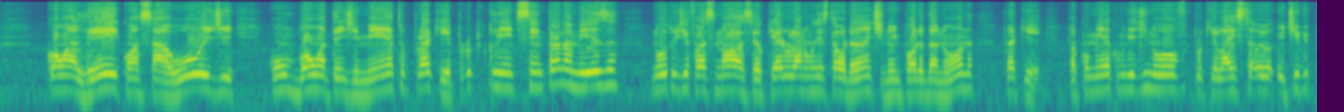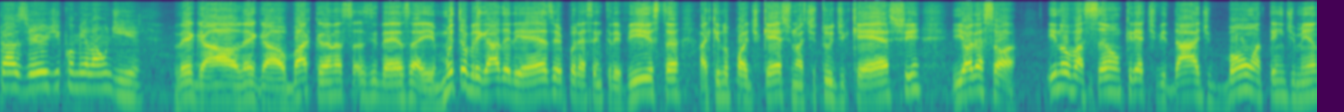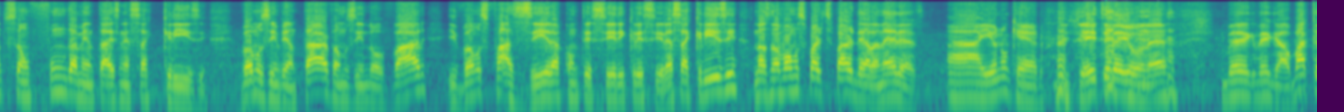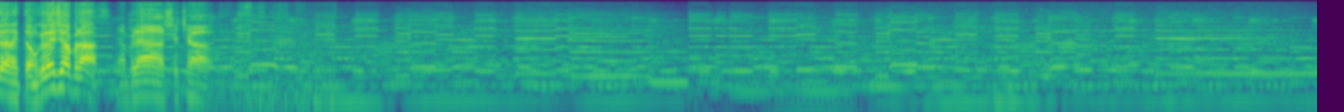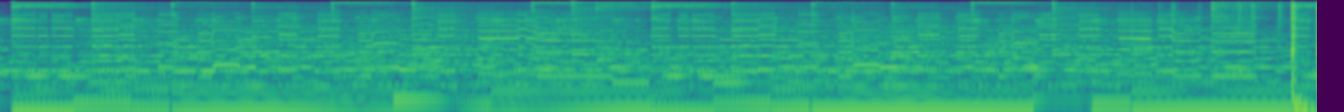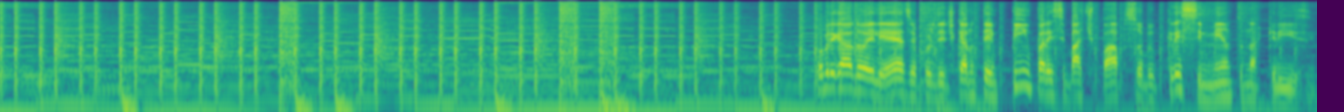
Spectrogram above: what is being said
com a lei, com a saúde, com um bom atendimento, para quê? Para o cliente sentar na mesa, no outro dia falar assim, nossa, eu quero lá num restaurante, no Empório da Nona, para quê? Para comer a comida de novo, porque lá eu, eu tive prazer de comer lá um dia. Legal, legal. Bacana essas ideias aí. Muito obrigado, Eliezer, por essa entrevista aqui no podcast, no Atitude Cast. E olha só, inovação, criatividade, bom atendimento são fundamentais nessa crise. Vamos inventar, vamos inovar e vamos fazer acontecer e crescer. Essa crise, nós não vamos participar dela, né, Eliezer? Ah, eu não quero. De jeito nenhum, né? Legal. Bacana, então. Um grande abraço. Um abraço, tchau. Obrigado Eliezer por dedicar um tempinho para esse bate-papo sobre o crescimento na crise.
